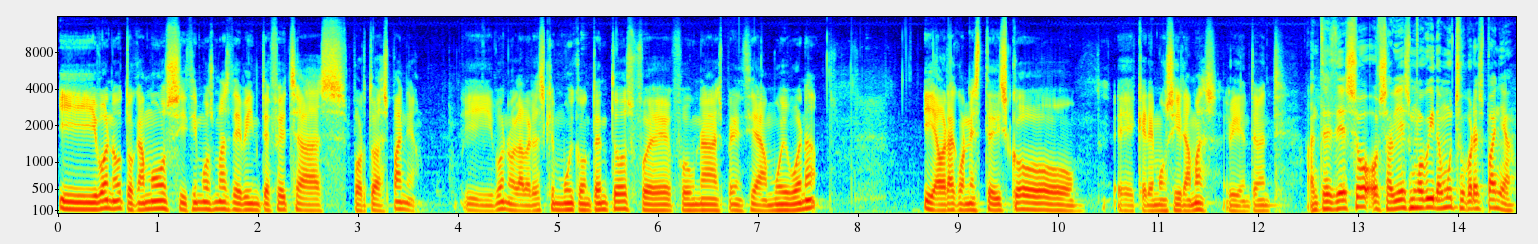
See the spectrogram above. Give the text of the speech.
Y bueno, tocamos, hicimos más de 20 fechas por toda España y bueno, la verdad es que muy contentos, fue, fue una experiencia muy buena y ahora con este disco eh, queremos ir a más, evidentemente. Antes de eso, ¿os habíais movido mucho por España?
